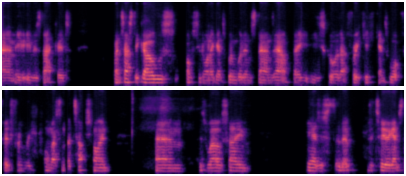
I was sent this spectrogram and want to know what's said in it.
Um, he, he was that good. Fantastic goals. Obviously, the one against Wimbledon stands out. But he, scored that free kick against Watford from almost on the touchline um, as well. So, yeah, just the, the two against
